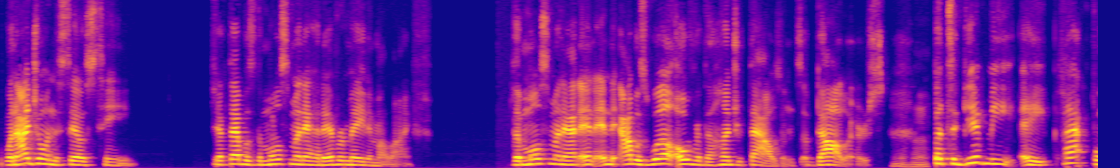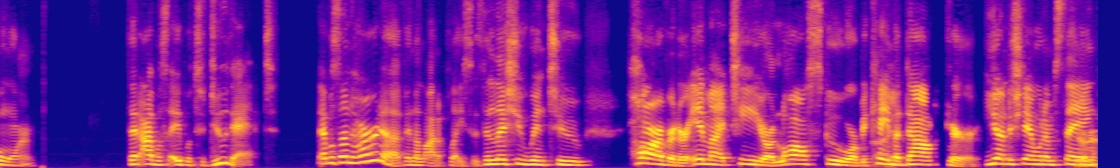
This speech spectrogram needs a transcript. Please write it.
when I joined the sales team, Jeff, that was the most money I had ever made in my life the most money I, and, and I was well over the hundred thousands of dollars. Mm-hmm. But to give me a platform that I was able to do that, that was unheard of in a lot of places, unless you went to Harvard or MIT or law school or became right. a doctor. You understand what I'm saying? Sure.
